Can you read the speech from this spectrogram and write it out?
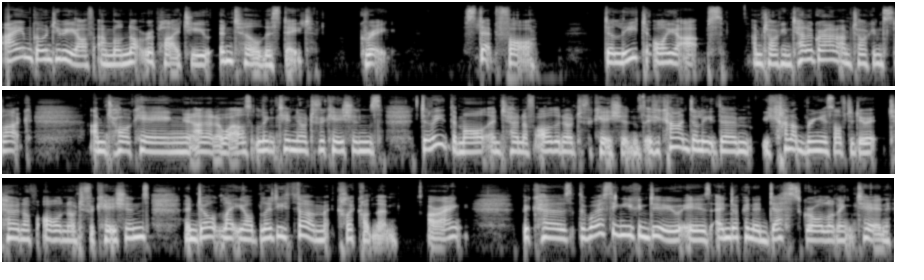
I am going to be off and will not reply to you until this date. Great. Step four delete all your apps. I'm talking Telegram, I'm talking Slack, I'm talking, I don't know what else, LinkedIn notifications. Delete them all and turn off all the notifications. If you can't delete them, you cannot bring yourself to do it. Turn off all notifications and don't let your bloody thumb click on them. All right. Because the worst thing you can do is end up in a death scroll on LinkedIn,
